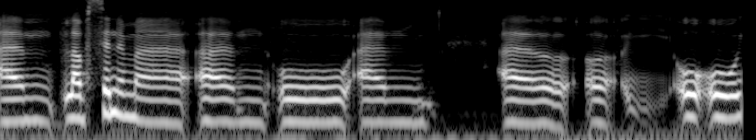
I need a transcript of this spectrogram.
um, love cinema um, or. Um, uh, or, or,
